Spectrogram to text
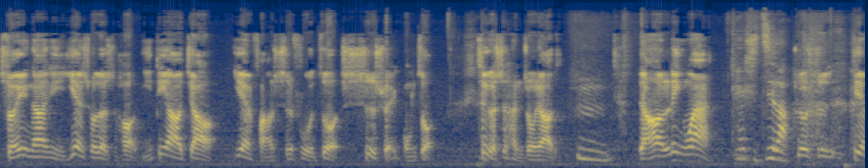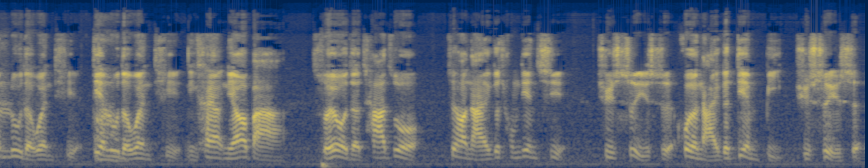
所以呢，你验收的时候一定要叫验房师傅做试水工作，这个是很重要的。嗯，然后另外开始记了。就是电路的问题，电路的问题，你看你要把所有的插座最好拿一个充电器去试一试，或者拿一个电笔去试一试。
